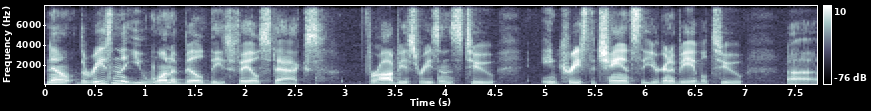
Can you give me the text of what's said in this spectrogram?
Now, the reason that you want to build these fail stacks, for obvious reasons, to increase the chance that you're going to be able to uh,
